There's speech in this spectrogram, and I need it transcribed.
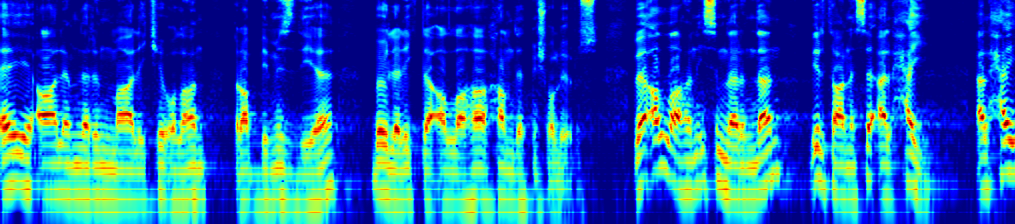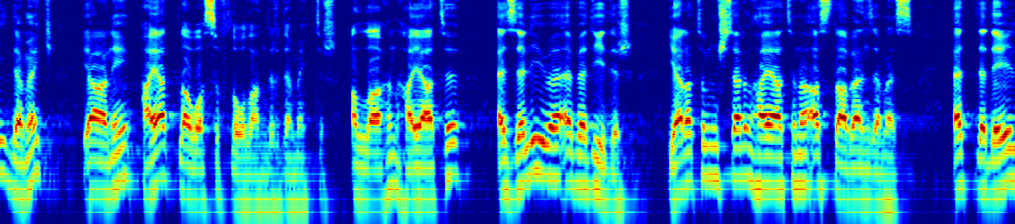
ey alemlerin maliki olan Rabbimiz diye böylelikle Allah'a hamd etmiş oluyoruz. Ve Allah'ın isimlerinden bir tanesi El Hay. El Hay demek yani hayatla vasıflı olandır demektir. Allah'ın hayatı ezeli ve ebedidir. Yaratılmışların hayatına asla benzemez. Etle değil,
